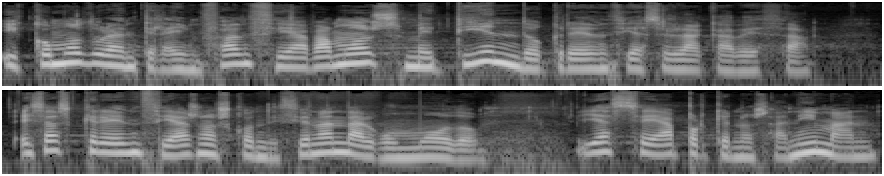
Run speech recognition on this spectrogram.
y cómo durante la infancia vamos metiendo creencias en la cabeza. Esas creencias nos condicionan de algún modo, ya sea porque nos animan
